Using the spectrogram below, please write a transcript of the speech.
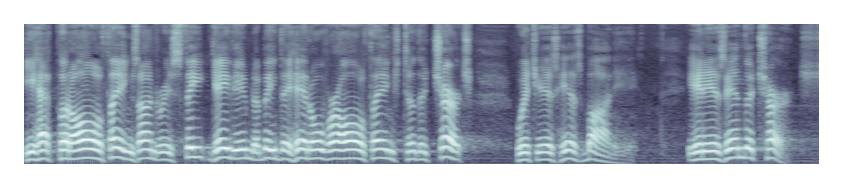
He hath put all things under his feet, gave him to be the head over all things to the church, which is his body. It is in the church.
